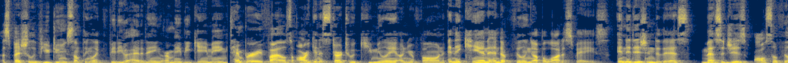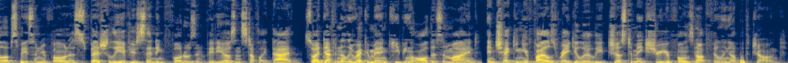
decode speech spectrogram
especially if you're doing something like video editing or maybe gaming, temporary files are going to start to accumulate on your phone and they can end up filling up a lot of space. In addition to this, messages also fill up space on your phone, especially if you're sending photos and videos and stuff like that. So I definitely recommend keeping all this in mind and checking your files regularly just to make sure your phone's not filling up with junk.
